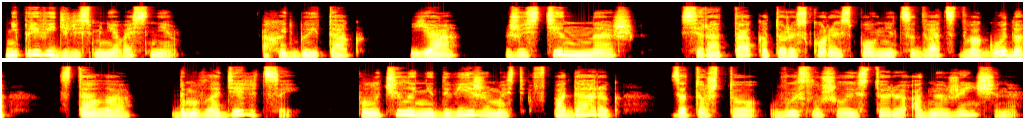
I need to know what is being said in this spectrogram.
не привиделись мне во сне. А хоть бы и так, я, Жустин Нэш, сирота, которой скоро исполнится 22 года, стала домовладелицей получила недвижимость в подарок за то, что выслушала историю одной женщины.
